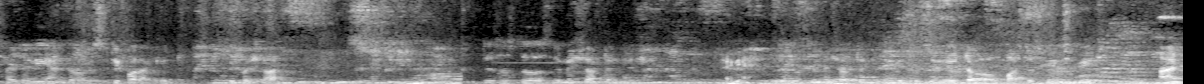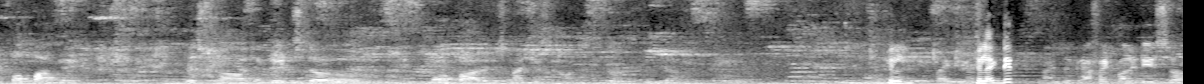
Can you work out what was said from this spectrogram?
Heavy and uh, stiffer racket. Stiffer shaft. Uh, this is the slimmest shaft and mini. Okay. This is the slimmest shaft and mini which will generate uh, faster swing speed and for power play. This uh, generates the more power in smashes and all. Yeah. You, Right here. you liked it? And the graphite quality is uh,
